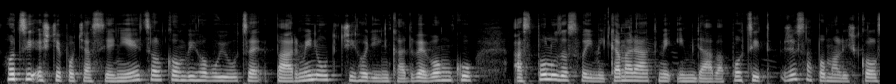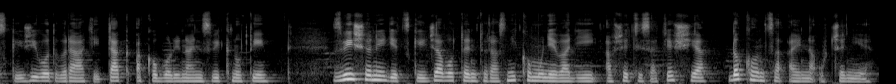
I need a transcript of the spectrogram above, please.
Hoci ešte počasie nie je celkom vyhovujúce, pár minút či hodinka dve vonku a spolu so svojimi kamarátmi im dáva pocit, že sa pomaly školský život vráti tak, ako boli naň zvyknutí. Zvýšený detský džavo tentoraz nikomu nevadí a všetci sa tešia, dokonca aj na učenie.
